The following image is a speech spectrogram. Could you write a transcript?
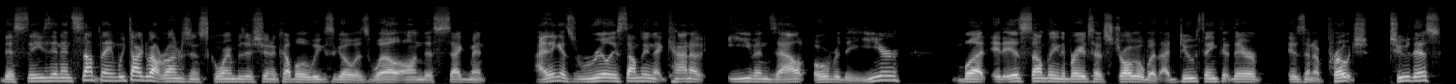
this season. And something we talked about runners in scoring position a couple of weeks ago as well on this segment. I think it's really something that kind of evens out over the year, but it is something the Braves have struggled with. I do think that there is an approach to this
